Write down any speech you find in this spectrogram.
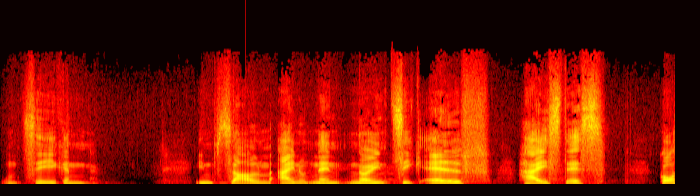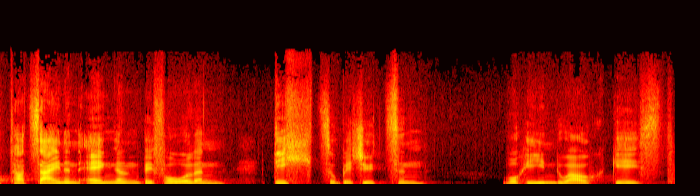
und Segen. In Psalm 91, 11 heißt es, Gott hat seinen Engeln befohlen, dich zu beschützen, wohin du auch gehst.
